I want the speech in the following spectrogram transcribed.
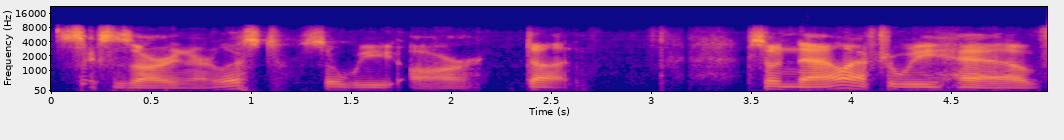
6 is already in our list, so we are done. So now after we have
